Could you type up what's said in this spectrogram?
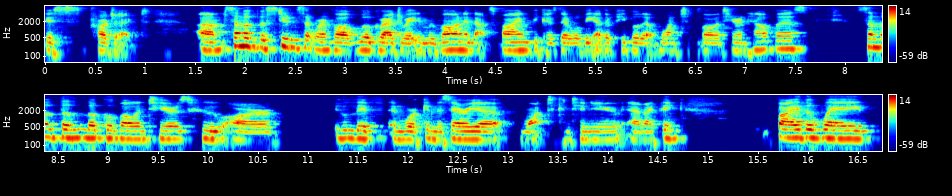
this project. Um, some of the students that were involved will graduate and move on, and that's fine because there will be other people that want to volunteer and help us. Some of the local volunteers who are who live and work in this area want to continue, and I think by the way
